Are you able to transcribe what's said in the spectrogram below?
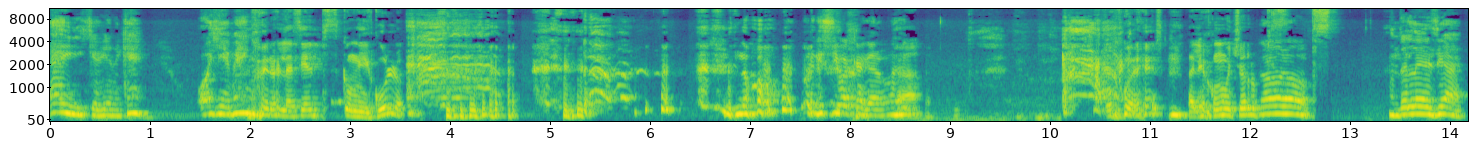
¡Ey! ¿Qué viene? ¿Qué? Oye, ven. Pero le hacía el pis con el culo. No, porque se iba a cagar más. Ah. Por eso, Salió con mucho chorro. No, no. Entonces le decía,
